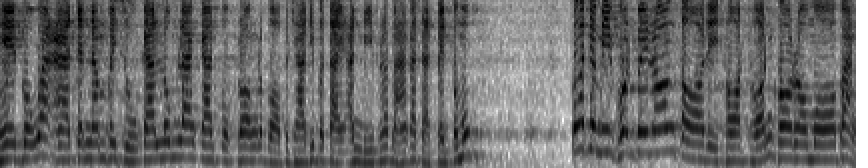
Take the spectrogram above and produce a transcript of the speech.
เหตุบอกว่าอาจจะนำไปสู่การล้มล้างการปกครองระบอบประชาธิปไตยอันมีพระมหากษัตริย์เป็นประมุขก็จะมีคนไปร้องต่อดิถอดถอนคอรมอบ้าง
